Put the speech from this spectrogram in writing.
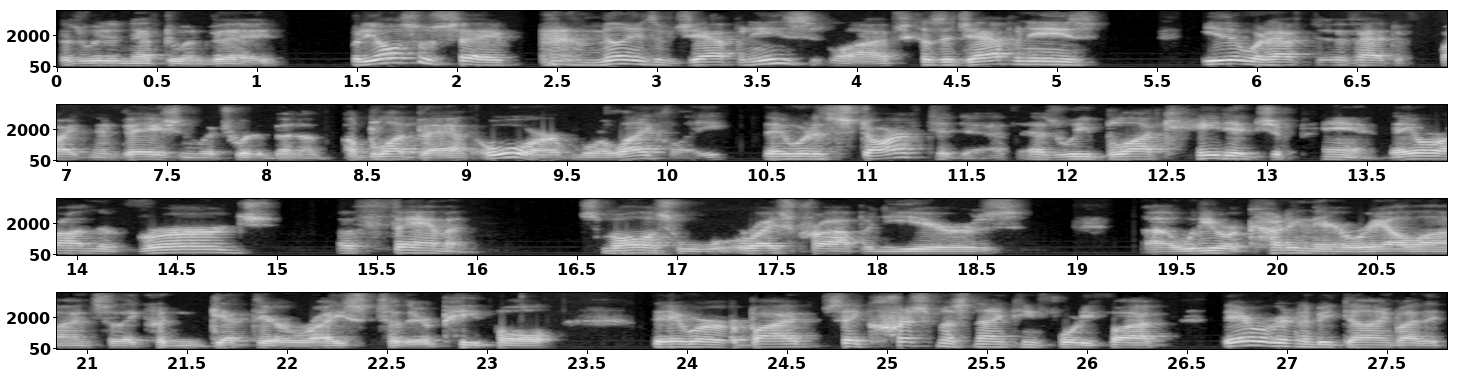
because we didn't have to invade, but he also saved millions of Japanese lives because the Japanese either would have to have had to fight an invasion, which would have been a, a, bloodbath, or more likely, they would have starved to death as we blockaded Japan. They were on the verge of famine, smallest rice crop in years. Uh, we were cutting their rail lines so they couldn't get their rice to their people. They were, by say Christmas 1945, they were going to be dying by the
